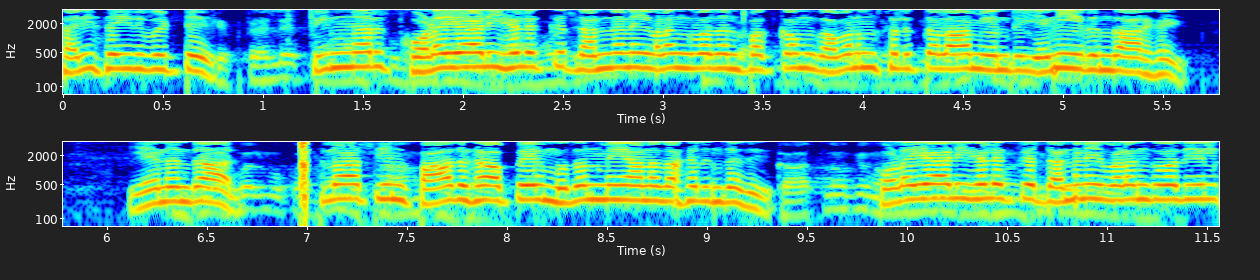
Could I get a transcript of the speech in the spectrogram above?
சரி செய்துவிட்டு பின்னர் கொலையாளிகளுக்கு தண்டனை வழங்குவதன் பக்கம் கவனம் செலுத்தலாம் என்று எண்ணியிருந்தார்கள். ஏனென்றால் இஸ்லாத்தின் பாதுகாப்பே முதன்மையானதாக இருந்தது. கொலையாளிகளுக்கு தண்டனை வழங்குவதில்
